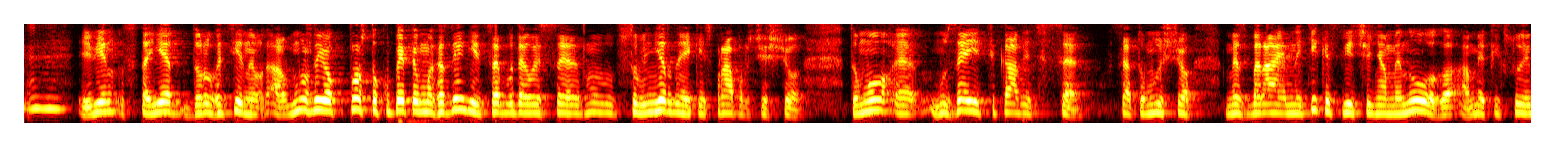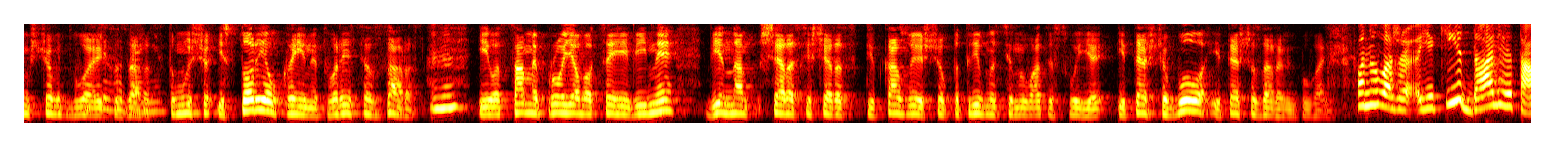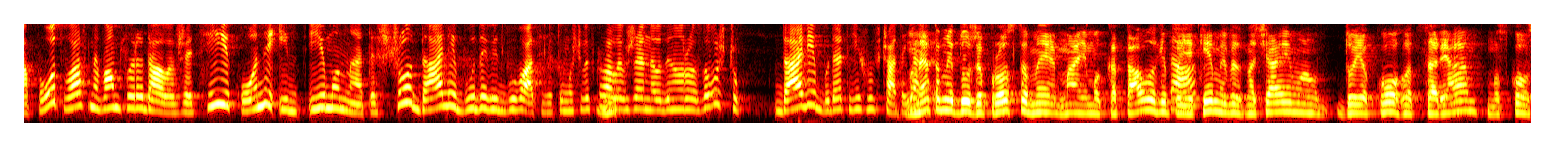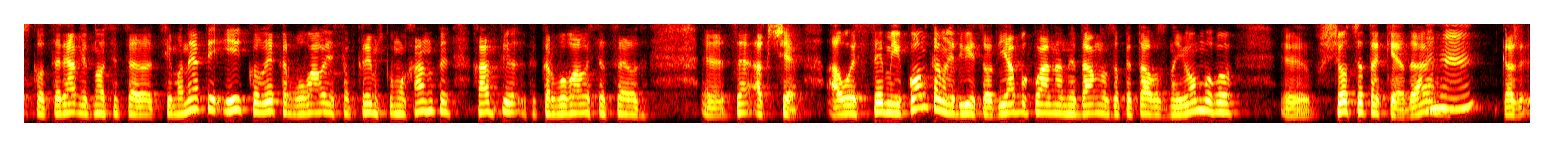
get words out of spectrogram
І він стає дорогоцінним. А можна його просто купити в магазині, і це буде ось ну, сувенірний якийсь прапор чи що. Тому е, музеї цікавить все. Все тому, що ми збираємо не тільки свідчення минулого, а ми фіксуємо, що відбувається Сьогодення. зараз. Тому що історія України твориться зараз. І от саме прояв цієї війни він нам ще раз і ще раз підказує, що потрібно цінувати своє і те, що було, і те, що зараз відбувається. Пане Олеже, які далі етапи? От, власне, вам передали вже ці ікони і, і монети. Що далі буде відбуватися? Тому що ви сказали вже неодноразово, що далі будете їх вивчати. З Як монетами дуже просто. Ми маємо каталоги, по Так. яким ми визначаємо, до якого царя, московського царя відносяться ці монети, і коли карбувалися в Кримському ханстві, ханстві карбувалися це. е, Це акче. А ось цими іконками, дивіться, от я буквально недавно запитав знайомого, е, що це таке. Да? Каже,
